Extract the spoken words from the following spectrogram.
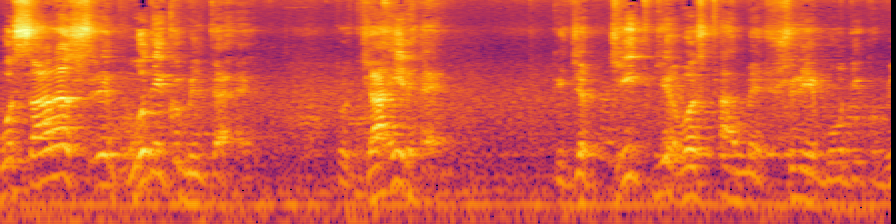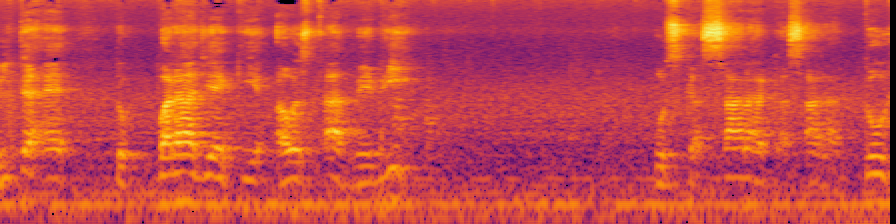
वो सारा श्रेय मोदी को मिलता है। तो ज़ाहिर है कि जब जीत की अवस्था में श्रेय मोदी को मिलता है तो पराजय की अवस्था में भी उसका सारा का सारा दोष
